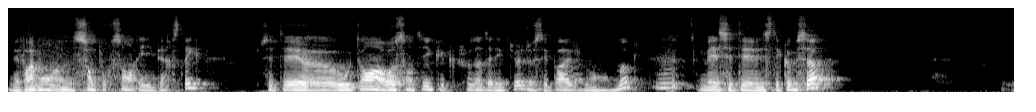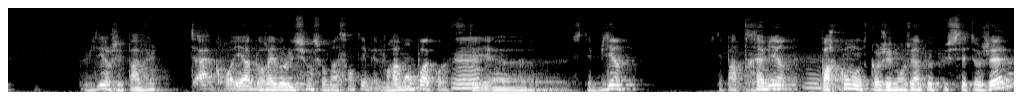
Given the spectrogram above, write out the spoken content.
mais vraiment 100% et hyper strict. C'était euh, autant un ressenti que quelque chose d'intellectuel, je sais pas, je m'en moque, mm. mais c'était comme ça. Je peux le dire, j'ai pas vu d'incroyable révolution sur ma santé, mais vraiment pas quoi. C'était mm. euh, bien, c'était pas très bien. Mm. Par contre, quand j'ai mangé un peu plus cétogène,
